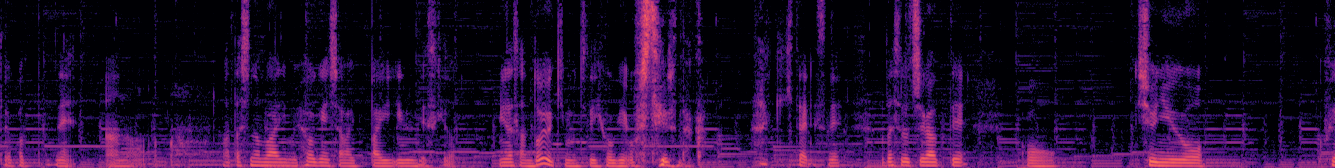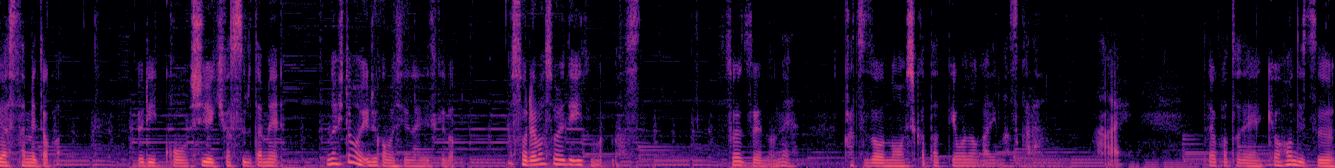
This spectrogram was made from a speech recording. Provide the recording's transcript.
ということでねあの私の周りにも表現者はいっぱいいるんですけど皆さんどういう気持ちで表現をしているんだか 聞きたいですね。私と違ってこう収入を増やすためとかよりこう収益化するための人もいるかもしれないですけどそれはそれでいいと思います。それぞれのね活動の仕方っていうものがありますから。はい。ということで今日本日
